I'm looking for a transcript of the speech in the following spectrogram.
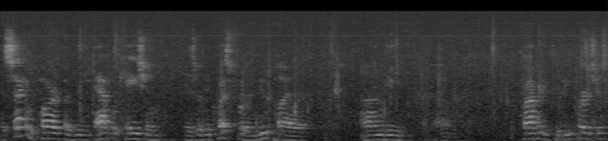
The second part of the application is a request for a new pilot on the um, property to be purchased.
